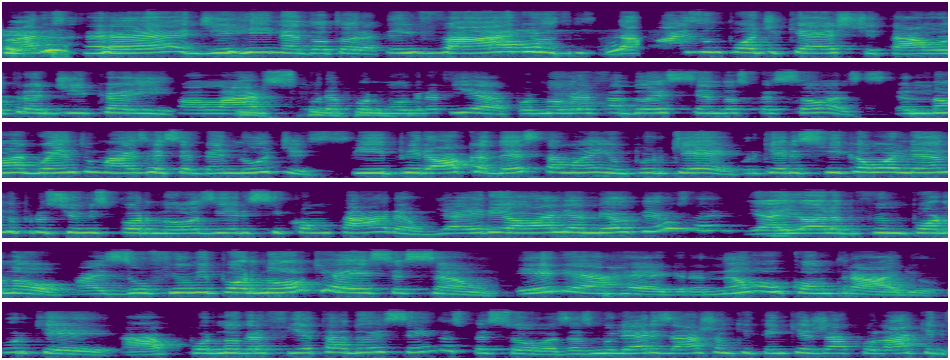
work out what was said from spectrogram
Vários, é, de rir, né, doutora? Tem vários. Dá mais um podcast, tá? Outra dica aí. Falar sobre a pornografia. A pornografia tá adoecendo as pessoas. Eu não aguento mais receber nudes. E piroca desse tamanho. Por quê? Porque eles ficam olhando para os filmes pornôs e eles se comparam. E aí ele olha, meu Deus, né? E aí olha pro filme pornô. Mas o filme pornô que é a exceção. Ele é a regra, não o contrário. Porque a pornografia tá adoecendo as pessoas. As mulheres acham que tem que ejacular aquele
